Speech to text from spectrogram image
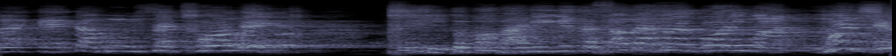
मैं कहता हूँ उसे छोड़ दे। तो भवानी की कसम है तुम्हें गोली मार मुंशी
